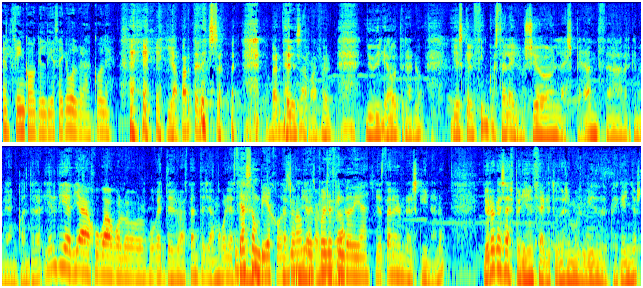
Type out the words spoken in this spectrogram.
El 5, que el 10 hay que volver al cole. y aparte de eso, aparte de esa razón, yo diría otra, ¿no? Y es que el 5 está la ilusión, la esperanza, a ver qué me voy a encontrar. Y el 10 ya ha jugado con los juguetes bastantes, y a lo mejor ya están... Ya son viejos, ¿no? Después de 5 días. Ya están en una esquina, ¿no? Yo creo que esa experiencia que todos hemos vivido de pequeños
